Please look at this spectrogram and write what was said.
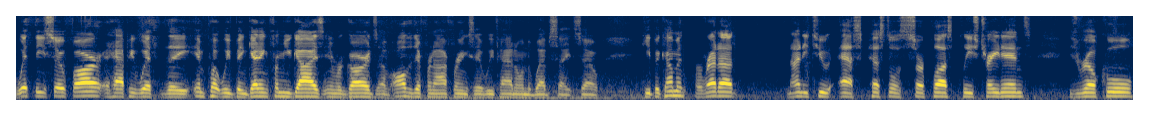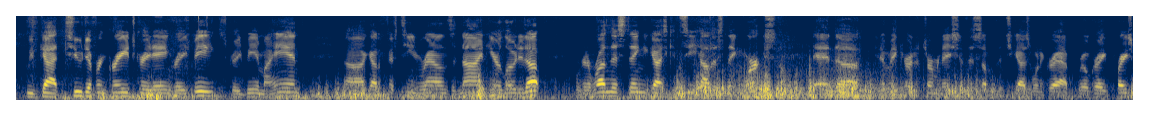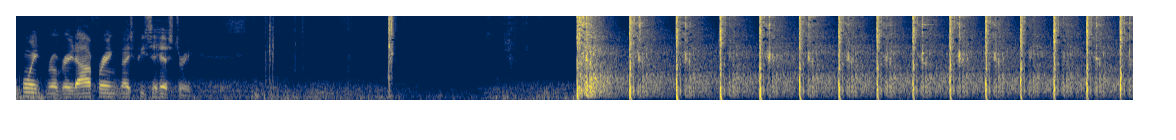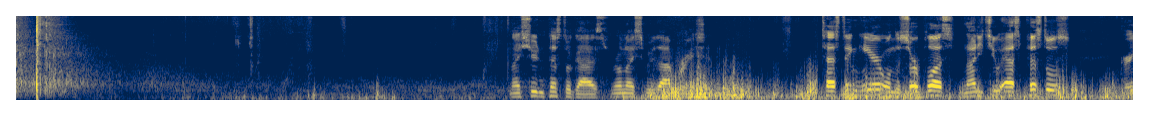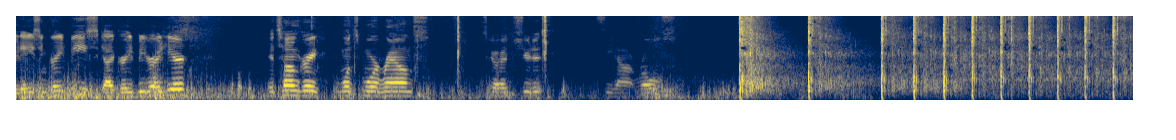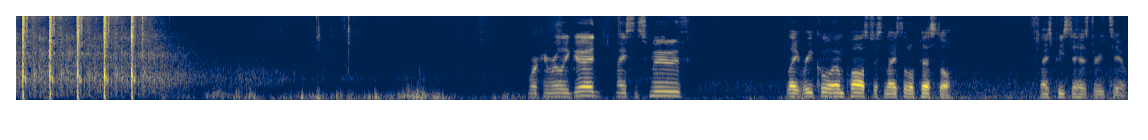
with these so far and happy with the input we've been getting from you guys in regards of all the different offerings that we've had on the website. So keep it coming. Beretta 92S pistols surplus police trade-ins. These are real cool. We've got two different grades, grade A and grade B. It's grade B in my hand. Uh, I got a 15 rounds of nine here loaded up. We're gonna run this thing. You guys can see how this thing works and uh, you know make your determination if this is something that you guys want to grab. Real great price point, real great offering, nice piece of history. Nice shooting pistol, guys. Real nice, smooth operation testing here on the surplus 92S pistols. Grade A's and grade B's. Got a grade B right here. It's hungry. wants more rounds. Let's go ahead and shoot it. See how it rolls. Working really good, nice and smooth. Light recoil impulse, just a nice little pistol. Nice piece of history too.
